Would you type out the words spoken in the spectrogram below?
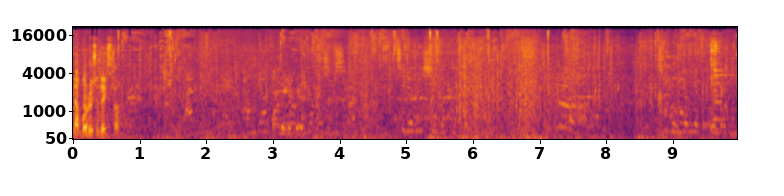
나 모를 수도 있어. 치료를 시작하고 공격력을 올려드리죠.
